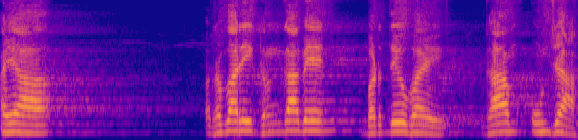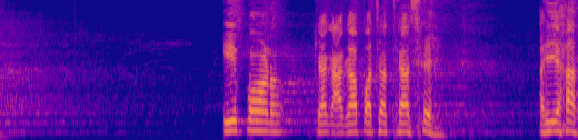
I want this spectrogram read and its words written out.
અહીંયા રબારી ગંગાબેન બળદેવભાઈ ગામ ઊંઝા. એ પણ ક્યાંક આગા પાછા થયા છે. અહીંયા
